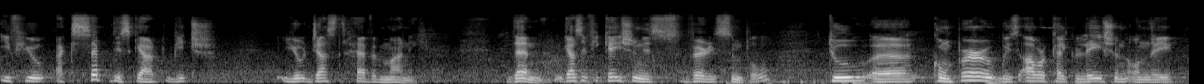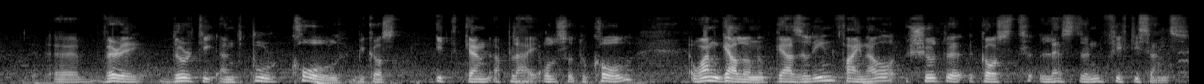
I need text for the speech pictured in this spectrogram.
if you accept this garbage, you just have money. Then gasification is very simple. To uh, compare with our calculation on the uh, very dirty and poor coal, because it can apply also to coal, one gallon of gasoline final should uh, cost less than 50 cents.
